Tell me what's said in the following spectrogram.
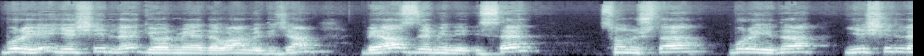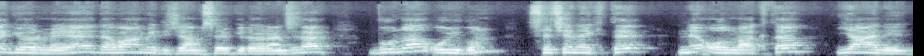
burayı yeşille görmeye devam edeceğim. Beyaz zemini ise sonuçta burayı da yeşille görmeye devam edeceğim sevgili öğrenciler. Buna uygun seçenekte ne olmakta? Yani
